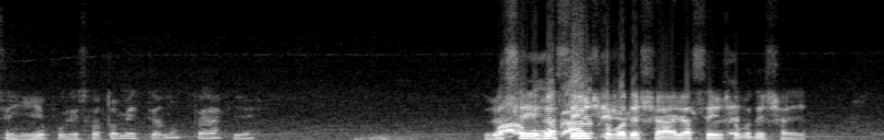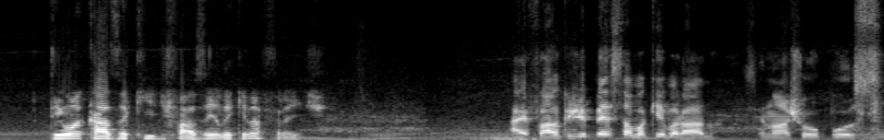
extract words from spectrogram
Sim, por isso que eu tô metendo o pé aqui. Eu já Para sei, já lugar, sei onde que eu vou deixa- deixar, já sei onde que eu vou deixar ele. Tem uma casa aqui de fazenda aqui na frente. Aí fala que o GPS tava quebrado. Você não achou o posto.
